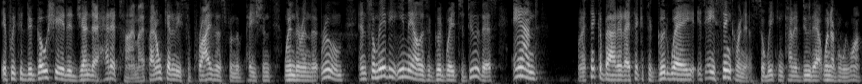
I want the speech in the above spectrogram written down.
if we could negotiate agenda ahead of time. If I don't get any surprises from the patient when they're in the room. And so maybe email is a good way to do this. And when I think about it, I think it's a good way, it's asynchronous, so we can kind of do that whenever we want.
